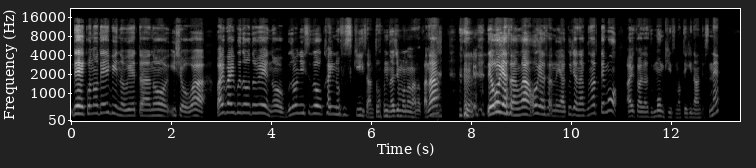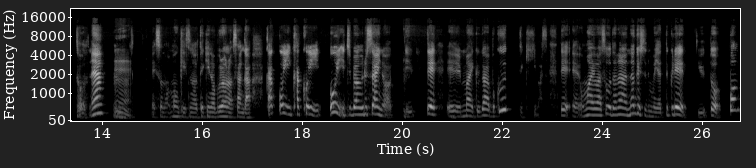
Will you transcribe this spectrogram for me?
でこのデイビーのウェーターの衣装はバイバイブロードウェイのブロニスド・カリノフスキーさんと同じものなのかな で大家さんは大家さんの役じゃなくなっても相変わらずモンキーズの敵なんですね。そうだね。うんえそのモンキーズの敵のブロノさんが「かっこいいかっこいいおい一番うるさいの」って言って、えーマイクが「僕?」って聞きます。で、えーお前はそうだな投げしてでもやってくれ」って言うとポンっ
